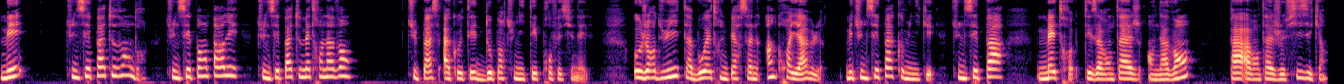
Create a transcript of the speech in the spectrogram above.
mais tu ne sais pas te vendre, tu ne sais pas en parler, tu ne sais pas te mettre en avant, tu passes à côté d'opportunités professionnelles. Aujourd'hui, tu as beau être une personne incroyable, mais tu ne sais pas communiquer, tu ne sais pas mettre tes avantages en avant, pas avantages physiques, hein,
